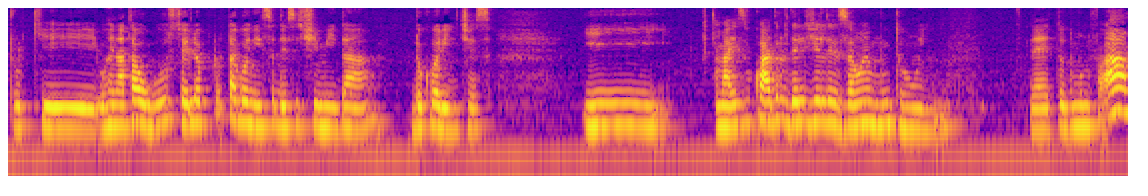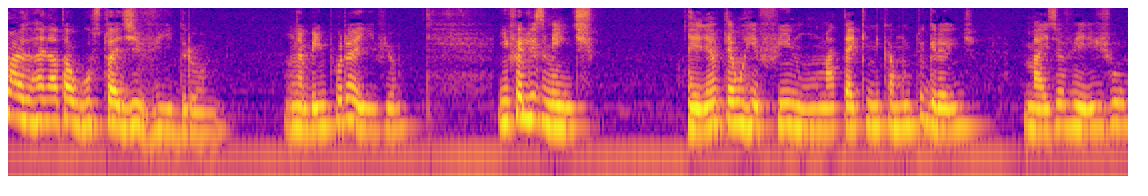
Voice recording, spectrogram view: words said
porque o Renato Augusto, ele é o protagonista desse time da, do Corinthians. E mas o quadro dele de lesão é muito ruim. Né? Todo mundo fala: "Ah, mas o Renato Augusto é de vidro". É bem por aí, viu? Infelizmente, ele tem um refino, uma técnica muito grande, mas eu vejo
